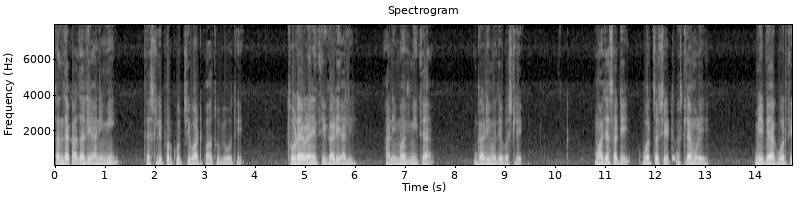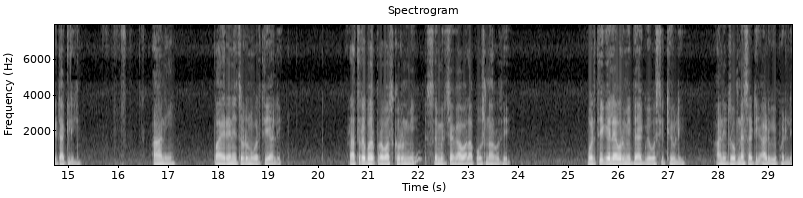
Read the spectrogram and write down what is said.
संध्याकाळ झाली आणि मी त्या स्लीपर कोचची वाट पाहत उभी होते. थोड्या वेळाने ती गाडी आली. आणि मग मी त्या गाडीमध्ये बसले. माझ्यासाठी वरचं सीट असल्यामुळे मी बॅग वरती टाकली आणि पायऱ्याने चढून वरती आले. रात्रभर प्रवास करून मी समीरच्या गावाला पोचणार होते. वरती गेल्यावर मी बॅग व्यवस्थित ठेवली आणि झोपण्यासाठी आडवी पडले.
